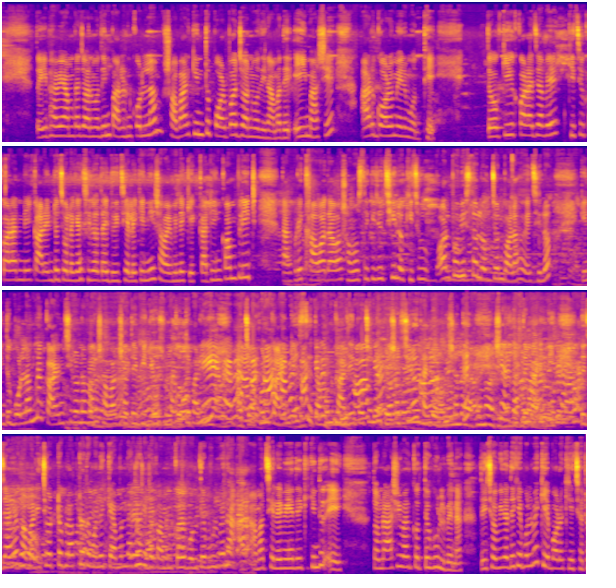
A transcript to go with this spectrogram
তো এইভাবে আমরা জন্মদিন পালন করলাম। সবার কিন্তু পরপর জন্মদিন আমাদের এই মাসে আর গরমের মধ্যে। তো কি করা যাবে? কিছু করার নেই কারেন্টও চলে গেছিল, তাই দুই ছেলেকে নিয়ে সবাই মিলে কেক কাটিং কমপ্লিট তারপরে খাওয়া দাওয়া সমস্ত কিছু ছিল, কিছু অল্প বিস্তর লোকজন বলা হয়েছিল। কিন্তু বললাম না কারেন্ট ছিল না বলে সবার সাথে ভিডিও শুরু করতে পারিনি। আর যখন কারেন্ট এসছে, তখন কাজের প্রচণ্ড প্রেশার ছিল, তাই তোমাদের সাথে শেয়ার করতে পারিনি। তো যাই হোক, আমার এই ছোট্ট ব্লগটা তোমাদের কেমন লাগল সেটা কমেন্ট করে বলতে ভুলবে না। আর আমার ছেলে মেয়েদেরকে কিন্তু এই তোমরা আশীর্বাদ করতে ভুলবে না। তো এই ছবিটা দেখে বলবে কে বড়, কে ছোট।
